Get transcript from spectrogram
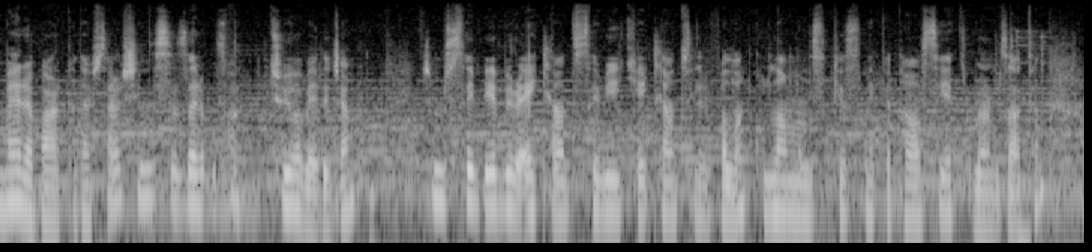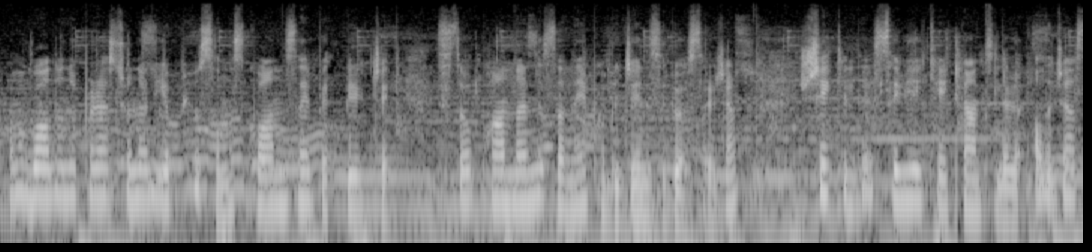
Merhaba arkadaşlar. Şimdi sizlere ufak bir tüyo vereceğim. Şimdi seviye 1 eklenti, seviye 2 eklentileri falan kullanmanızı kesinlikle tavsiye etmiyorum zaten. Ama bu alan operasyonları yapıyorsanız puanınız elbet birikecek. Size o puanlarınızla ne yapabileceğinizi göstereceğim. Şu şekilde seviye 2 eklentileri alacağız.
